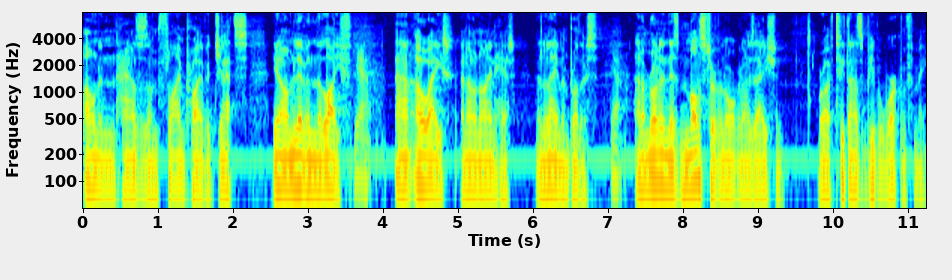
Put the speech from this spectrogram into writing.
owning houses. I'm flying private jets. You know, I'm living the life. Yeah. And 08 and 09 hit and Lehman Brothers. Yeah. And I'm running this monster of an organization where I have 2,000 people working for me.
